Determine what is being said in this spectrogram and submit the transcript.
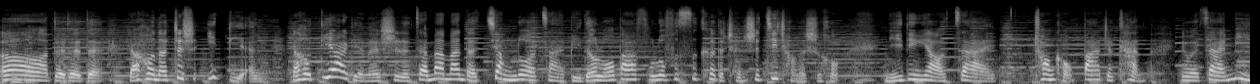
哦，对对对。然后呢，这是一点。然后第二点呢，是在慢慢的降落在彼得罗巴弗洛夫斯克的城市机场的时候，你一定要在窗口扒着看，因为在密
